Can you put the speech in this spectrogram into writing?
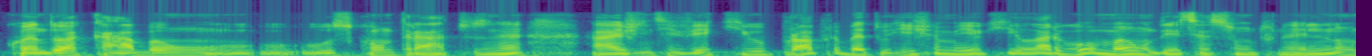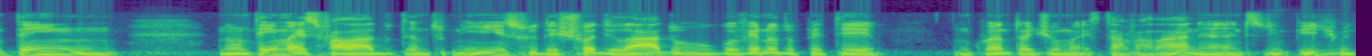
quando acabam os contratos, né? A gente vê que o próprio Beto Richa meio que largou mão desse assunto, né? Ele não tem, não tem mais falado tanto nisso, deixou de lado o governo do PT enquanto a Dilma estava lá, né, antes do uhum. impeachment,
